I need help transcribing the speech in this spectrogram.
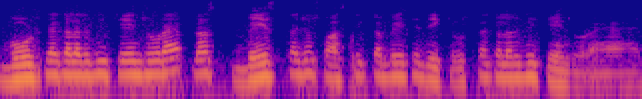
बोर्ड का कलर भी चेंज हो रहा है प्लस बेस का जो स्वास्तिक का बेस है, देखिए उसका कलर भी चेंज हो रहा है।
